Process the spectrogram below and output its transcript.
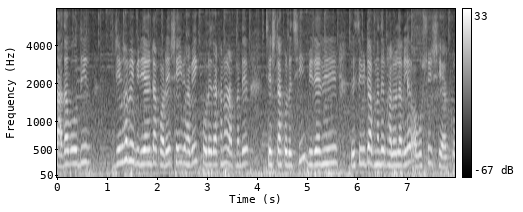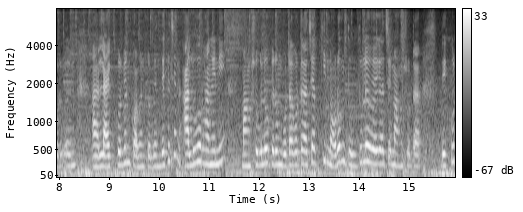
দাদা বৌদির যেভাবে বিরিয়ানিটা করে, সেইভাবেই করে দেখানোর আপনাদের চেষ্টা করেছি। বিরিয়ানির রেসিপিটা আপনাদের ভালো লাগলে অবশ্যই শেয়ার করবেন আর লাইক করবেন কমেন্ট করবেন। দেখেছেন? আলুও ভাঙেনি, মাংসগুলোও কিরম গোটা গোটা আছে, আর কি নরম তুলতুলে হয়ে গেছে মাংসটা। দেখুন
